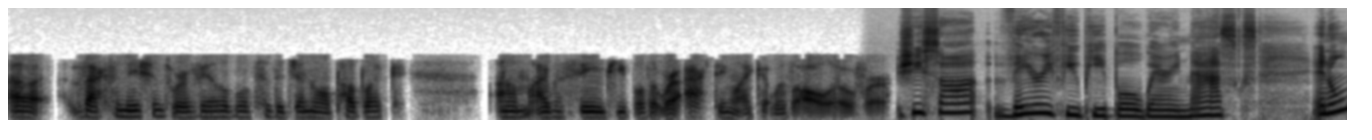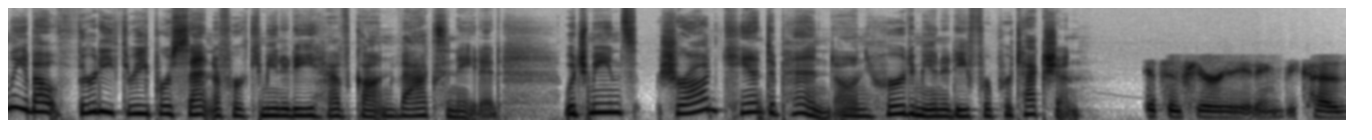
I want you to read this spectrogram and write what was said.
uh, vaccinations were available to the general public um, I was seeing people that were acting like it was all over. She saw very few people wearing masks, and only about 33% of her community have gotten vaccinated, which means Sherrod can't depend on herd immunity for protection. It's infuriating because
